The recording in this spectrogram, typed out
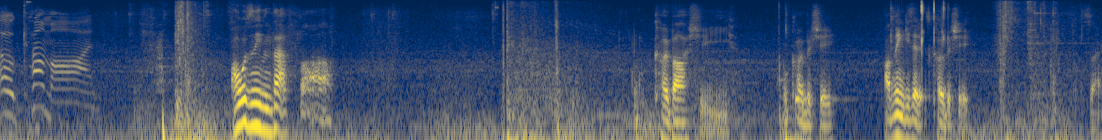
oh, come on. I wasn't even that far. Kobashi. Or Kobashi. I think he said it's Kobashi. So.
